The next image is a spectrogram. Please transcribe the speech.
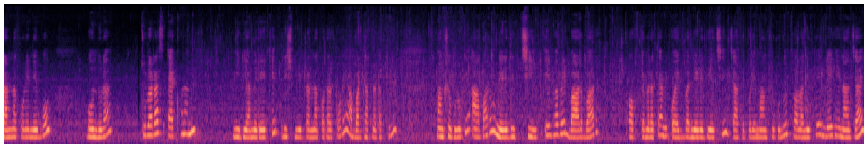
রান্না করে নেব। বন্ধুরা চুলার আস এখন আমি মিডিয়ামে রেখে 30 মিনিট রান্না করার পরে আবার ঢাকনাটা খুলে মাংসগুলোকে আবারও নেড়ে দিচ্ছি। এভাবে বারবার অফ ক্যামেরাতে আমি কয়েকবার নেড়ে দিয়েছি যাতে করে মাংসগুলো তলানিতে লেগে না যায়।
